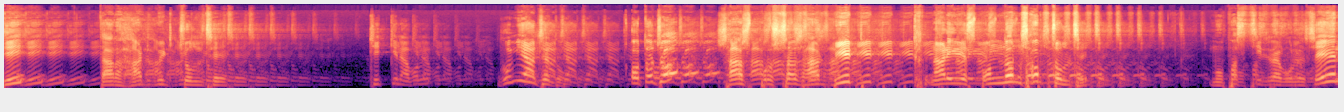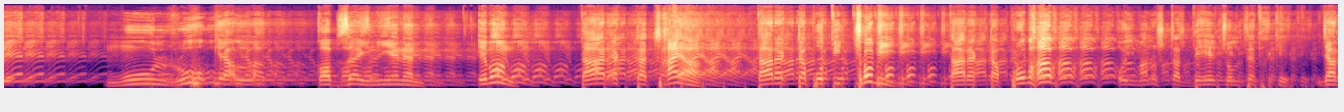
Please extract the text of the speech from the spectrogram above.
জি? তার হার্টবিট চলছে। ঠিক কিনা ঘুমিয়ে আছে অথচ শ্বাস প্রশ্বাস হার্টবিট নারীর স্পন্দন সব চলছে। মুফাসসিররা বলেছেন, মূল রূহকে আল্লাহ কবজায় নিয়ে নেন এবং তার একটা ছায়া তার একটা প্রতিচ্ছবি, তার একটা প্রভাব ওই মানুষটার দেহে চলতে থাকে, যার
